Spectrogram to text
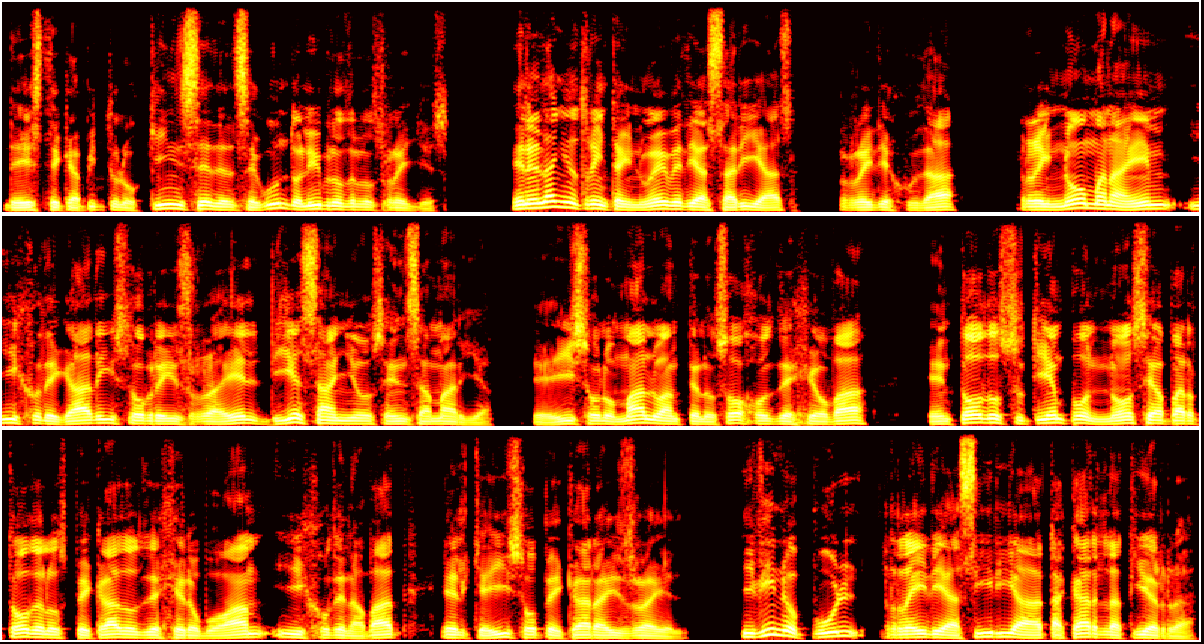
de este capítulo 15 del segundo libro de los Reyes. En el año 39 de Azarías, rey de Judá, reinó Manahem, hijo de Gadi, sobre Israel diez años en Samaria e hizo lo malo ante los ojos de Jehová, en todo su tiempo no se apartó de los pecados de Jeroboam, hijo de Nabat, el que hizo pecar a Israel. Y vino Pul, rey de Asiria, a atacar la tierra.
